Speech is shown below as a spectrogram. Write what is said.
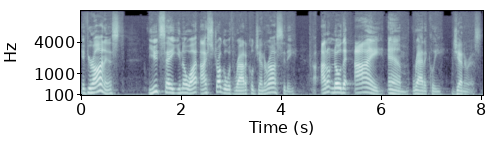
if you're honest, you'd say, you know what? I struggle with radical generosity. I don't know that I am radically generous.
